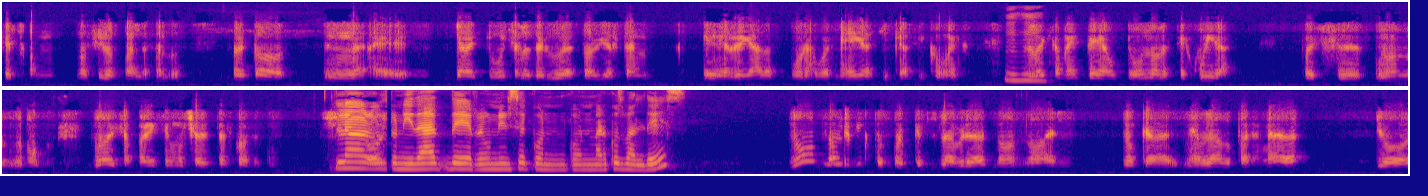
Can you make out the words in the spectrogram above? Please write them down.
que son nocivos para la salud sobre todo, eh, ya ves que muchas de las verduras todavía están eh, regadas por aguas negras y casi como es. Lógicamente, aunque uno las se cuida, pues eh, no, no, desaparecen muchas de estas cosas. Claro, oportunidad de reunirse con, con Marcos Valdés. No, no lo he visto porque pues, la verdad no, no, él nunca me ha hablado para nada. Yo,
